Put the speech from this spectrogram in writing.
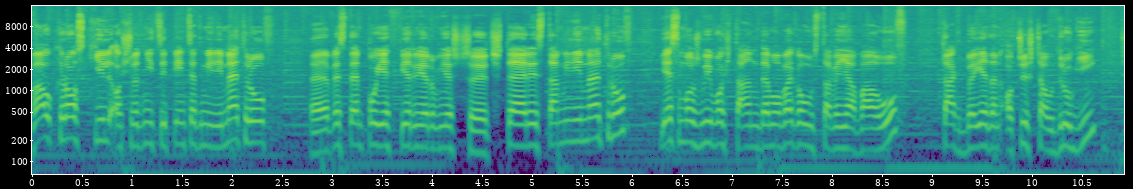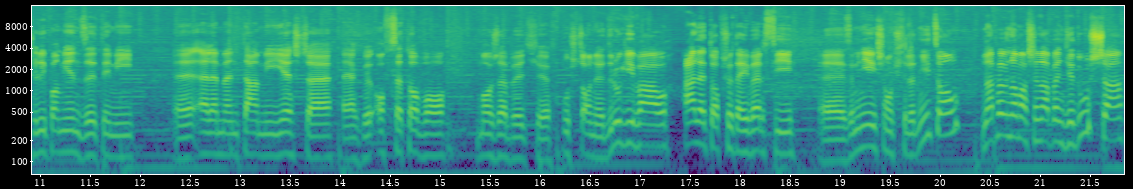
Wał Crosskill o średnicy 500 mm. e, Występuje w firmie również e, 400 mm. Jest możliwość tandemowego ustawienia wałów, tak by jeden oczyszczał drugi, czyli pomiędzy tymi e, elementami jeszcze jakby offsetowo może być wpuszczony drugi wał, ale to przy tej wersji e, z mniejszą średnicą. Na pewno maszyna będzie dłuższa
